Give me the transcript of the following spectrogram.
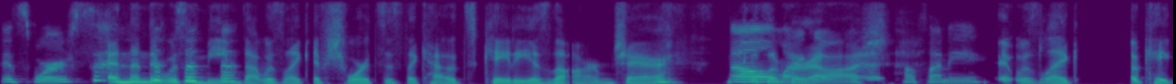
it's worse. And then there was a meme that was like, if Schwartz is the couch, Katie is the armchair. oh my gosh, outfit. how funny! it was like okay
